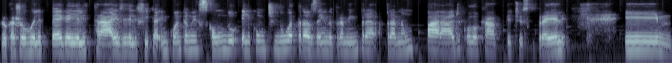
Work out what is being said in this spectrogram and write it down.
meu cachorro ele pega e ele traz, ele fica, enquanto eu me escondo, ele continua trazendo para mim para não parar de colocar petisco para ele. E,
